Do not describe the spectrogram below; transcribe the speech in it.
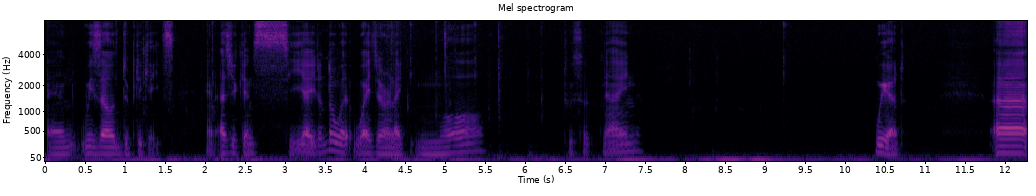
and without duplicates and as you can see I don't know wh why there are like more 239 weird. Uh,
